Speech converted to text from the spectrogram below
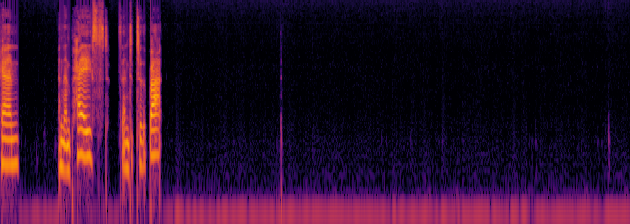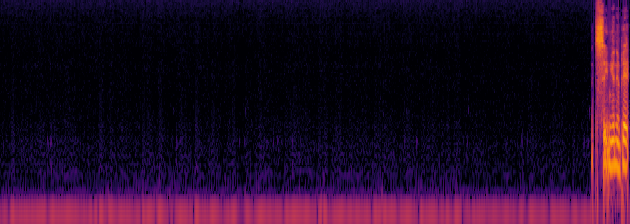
Can, and then paste, send it to the back. Let's in a bit.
